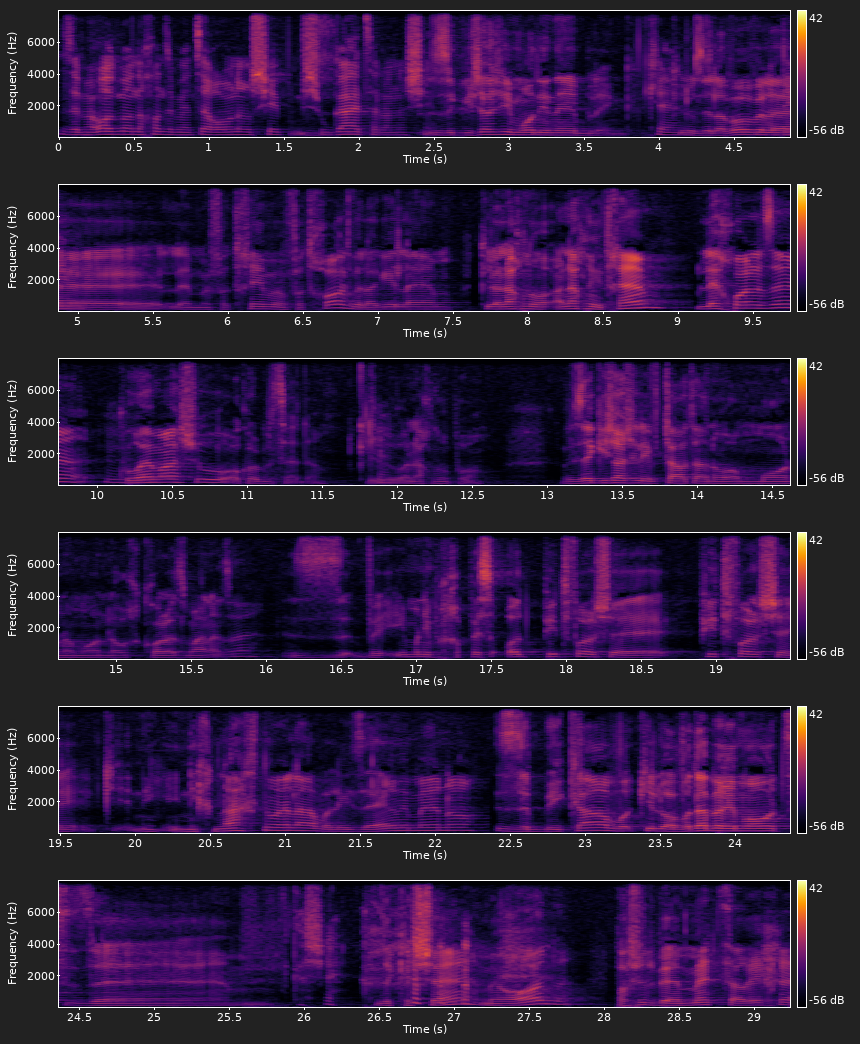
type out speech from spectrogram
זה מאוד מאוד נכון, זה מייצר ownership משוגע אצל אנשים. זו גישה שהיא מאוד enabling. כן, כאילו זה לבוא מדהים. למפתחים ומפתחות ולהגיד להם, כאילו אנחנו, אנחנו איתכם, לכו על זה, Mm. קורה משהו, הכל בסדר. כאילו, אנחנו פה. וזו גישה שליוותה אותנו המון המון לאורך כל הזמן הזה. זה, ואם אני מחפש עוד pitfall, ש... pitfall שנכנסנו אליו, אבל להיזהר ממנו, זה בעיקר, כאילו, עבודה ב remote זה, קשה. זה קשה מאוד. פשוט באמת צריך אה,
